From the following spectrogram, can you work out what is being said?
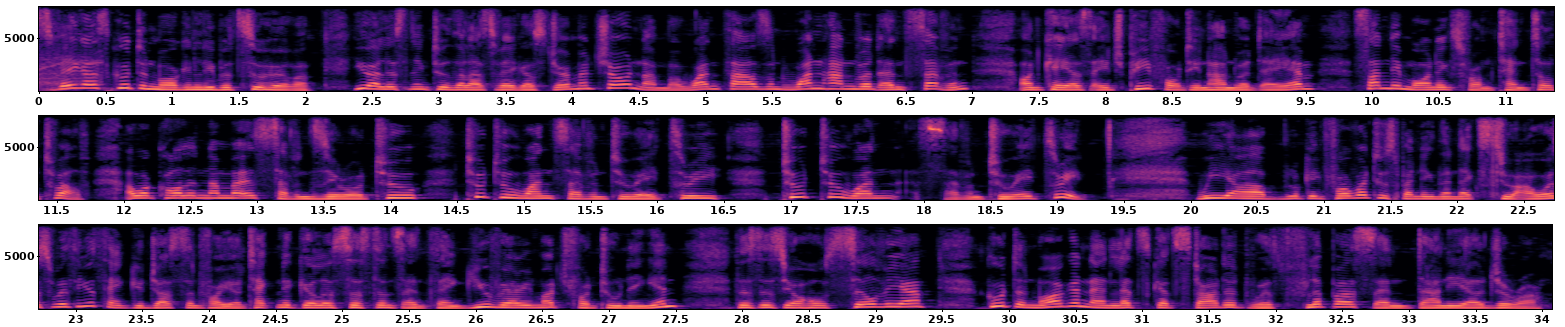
Las Vegas. Guten Morgen, liebe Zuhörer. You are listening to the Las Vegas German Show, number 1107 on KSHP 1400 AM, Sunday mornings from 10 till 12. Our call-in number is 702-221-7283, 221-7283. We are looking forward to spending the next two hours with you. Thank you, Justin, for your technical assistance and thank you very much for tuning in. This is your host, Sylvia. Guten Morgen and let's get started with Flippers and Daniel Gerard.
